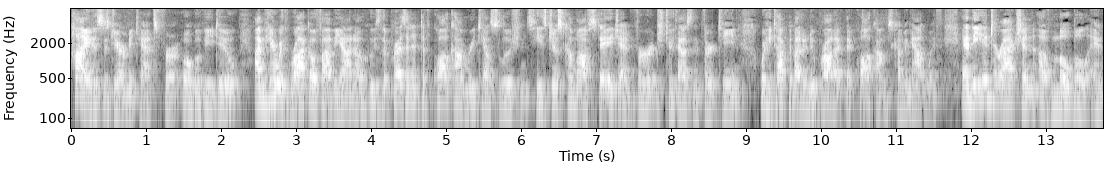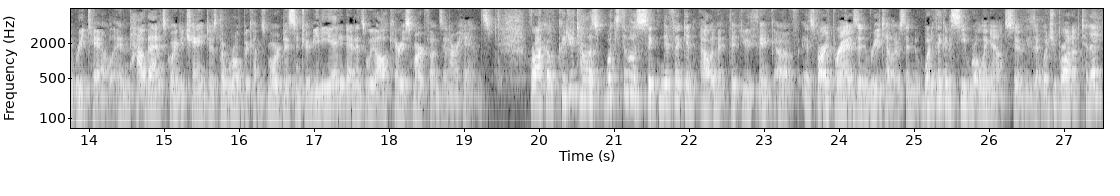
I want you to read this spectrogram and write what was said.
Hi, this is Jeremy Katz for Ogilvy Do. I'm here with Rocco Fabiano, who's the president of Qualcomm Retail Solutions. He's just come off stage at Verge 2013, where he talked about a new product that Qualcomm's coming out with, and the interaction of mobile and retail, and how that is going to change as the world becomes more disintermediated and as we all carry smartphones in our hands. Rocco, could you tell us what's the most significant element that you think of as far as brands and retailers, and what are they going to see rolling out soon? Is it what you brought up today?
